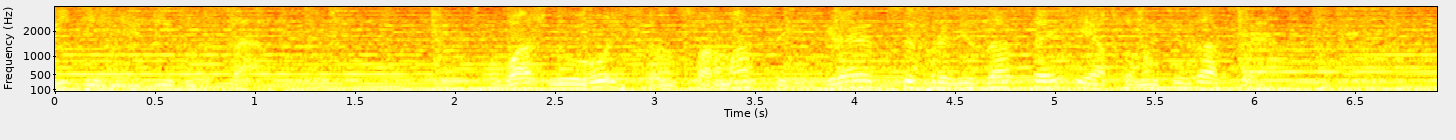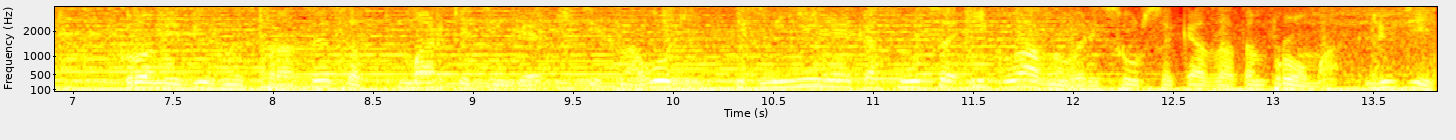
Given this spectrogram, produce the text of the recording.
ведения бизнеса. Важную роль в трансформации играют цифровизация и автоматизация. Кроме бизнес-процессов, маркетинга и технологий, изменения коснутся и главного ресурса Казатомпрома – людей.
